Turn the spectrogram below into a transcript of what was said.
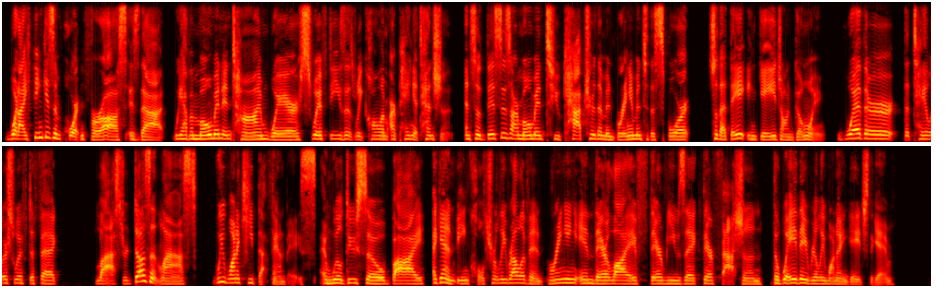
What I think is important for us is that we have a moment in time where Swifties, as we call them, are paying attention. And so this is our moment to capture them and bring them into the sport so that they engage ongoing. Whether the Taylor Swift effect lasts or doesn't last, we want to keep that fan base. And we'll do so by, again, being culturally relevant, bringing in their life, their music, their fashion, the way they really want to engage the game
